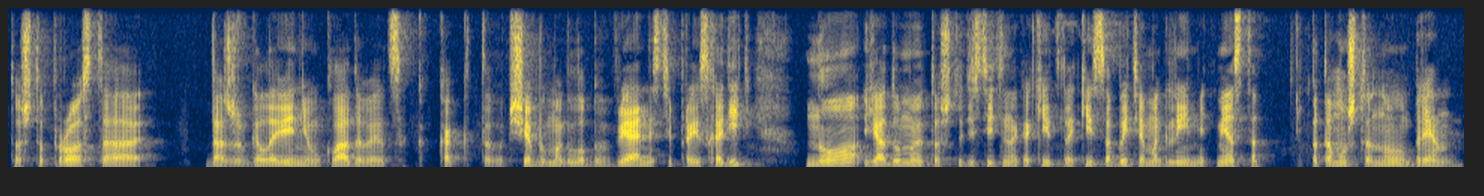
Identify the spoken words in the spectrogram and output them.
То, что просто даже в голове не укладывается, как это вообще бы могло бы в реальности происходить. Но я думаю, то, что действительно какие-то такие события могли иметь место, потому что, ну, блин,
